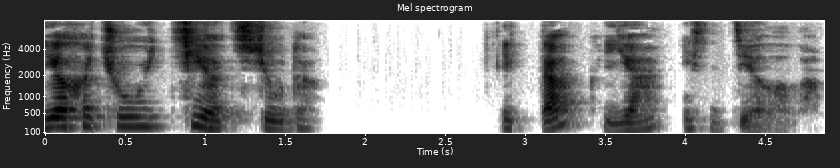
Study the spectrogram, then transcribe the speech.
Я хочу уйти отсюда. И так я и сделала.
